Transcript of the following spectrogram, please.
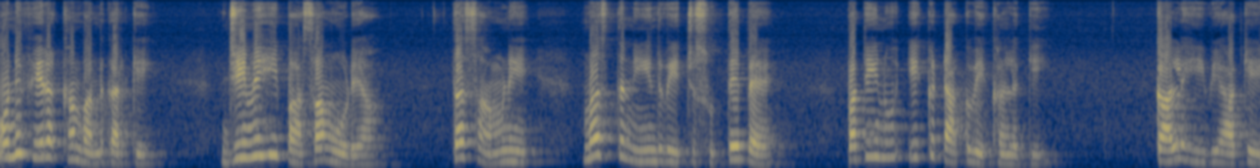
ਉਹਨੇ ਫਿਰ ਅੱਖਾਂ ਬੰਦ ਕਰਕੇ ਜਿਵੇਂ ਹੀ ਪਾਸਾ ਮੋੜਿਆ ਤਾਂ ਸਾਹਮਣੇ ਮਸਤ ਨੀਂਦ ਵਿੱਚ ਸੁੱਤੇ ਪਏ ਪਤੀ ਨੂੰ ਇੱਕ ਟੱਕ ਵੇਖਣ ਲੱਗੀ। ਕੱਲ ਹੀ ਵਿਆਹ ਕੇ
